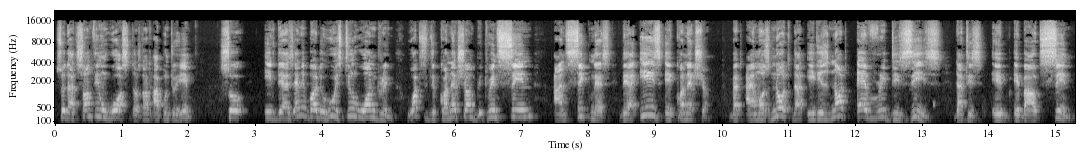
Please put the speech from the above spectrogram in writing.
so that something worse does not happen to him. So if there's anybody who is still wondering what's the connection between sin and sickness, there is a connection. But I must note that it is not every disease that is a, about sin.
